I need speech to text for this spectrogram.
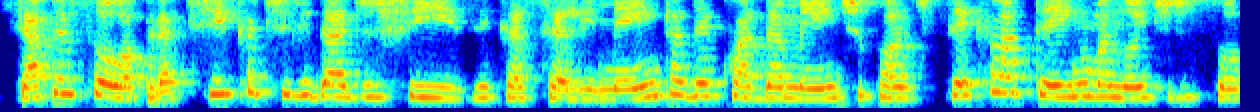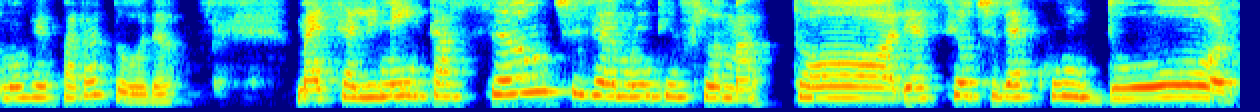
Se a pessoa pratica atividade física, se alimenta adequadamente, pode ser que ela tenha uma noite de sono reparadora. Mas se a alimentação tiver muito inflamatória, se eu tiver com dor,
